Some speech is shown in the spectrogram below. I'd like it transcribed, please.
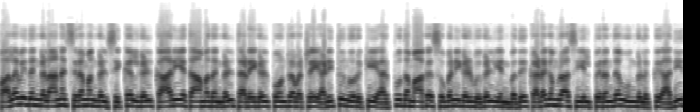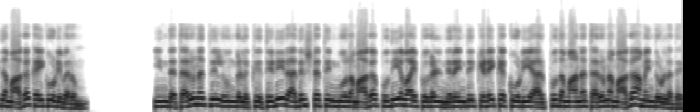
பலவிதங்களான சிரமங்கள் சிக்கல்கள் காரிய தாமதங்கள் தடைகள் போன்றவற்றை அடித்து நொறுக்கி அற்புதமாக சுபநிகழ்வுகள் என்பது கடகம் ராசியில் பிறந்த உங்களுக்கு அதீதமாக கைகூடி வரும். இந்த தருணத்தில் உங்களுக்கு திடீர் அதிர்ஷ்டத்தின் மூலமாக புதிய வாய்ப்புகள் நிறைந்து கிடைக்கக்கூடிய அற்புதமான தருணமாக அமைந்துள்ளது.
